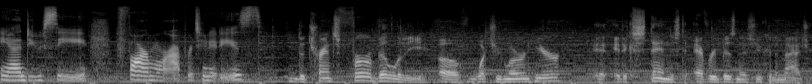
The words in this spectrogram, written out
and you see far more opportunities. The transferability of what you learn here, it, it extends to every business you can imagine.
